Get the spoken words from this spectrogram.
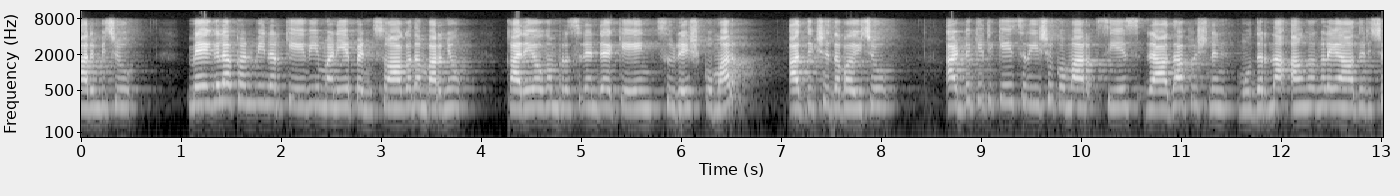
ആരംഭിച്ചു. മേഖലാ കൺവീനർ കെ വി മണിയപ്പൻ സ്വാഗതം പറഞ്ഞു. കരയോഗം president K N Suresh Kumar അധ്യക്ഷത വഹിച്ചു. Advocate K Sreesakumar C S Radhakrishnan മുതിർന്ന അംഗങ്ങളെ ആദരിച്ച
